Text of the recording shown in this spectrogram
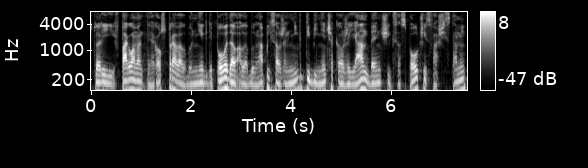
ktorý v parlamentnej rozprave alebo niekde povedal alebo napísal, že nikdy by nečakal, že Jan Benčík sa spolčí s fašistami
